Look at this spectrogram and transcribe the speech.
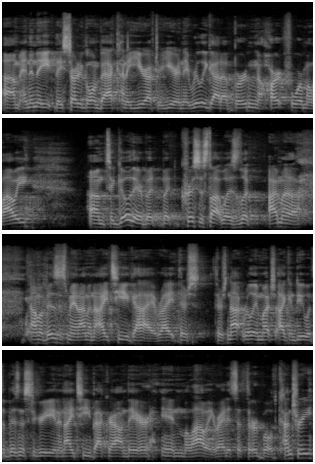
Um, and then they they started going back kind of year after year, and they really got a burden, a heart for Malawi um, to go there. But but Chris's thought was, look, I'm a I'm a businessman. I'm an IT guy, right? There's there's not really much I can do with a business degree and an IT background there in Malawi, right? It's a third world country.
